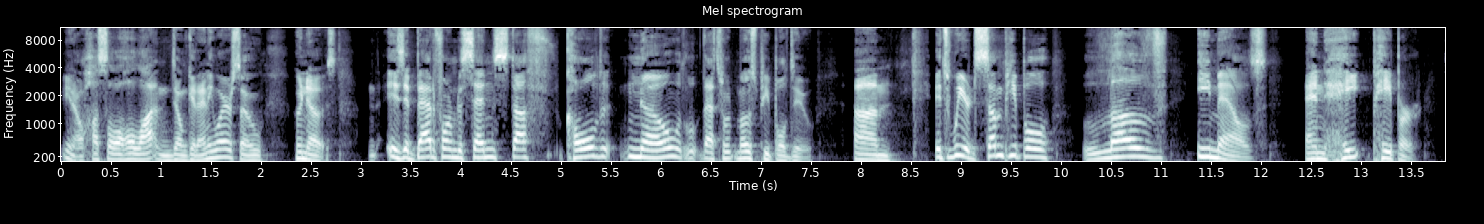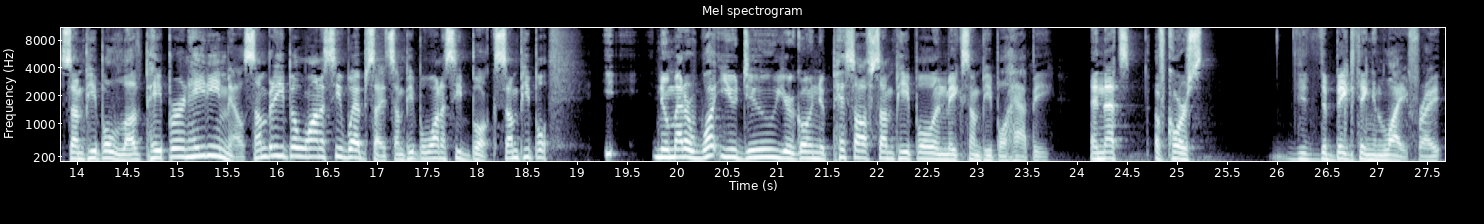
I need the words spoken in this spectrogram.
you know hustle a whole lot and don't get anywhere. So who knows? Is it bad form to send stuff cold? No, that's what most people do. Um, it's weird. Some people love emails and hate paper. Some people love paper and hate emails. Some people want to see websites. Some people want to see books. Some people, no matter what you do, you're going to piss off some people and make some people happy. And that's, of course, the, the big thing in life, right?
